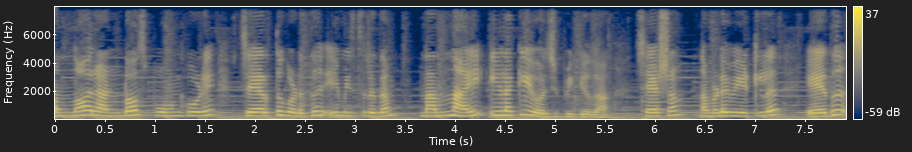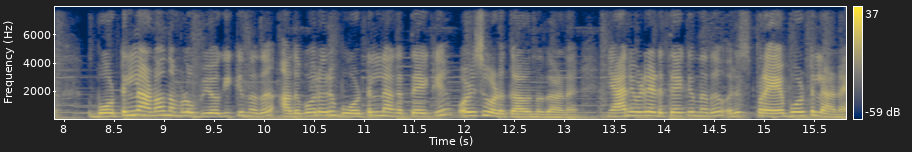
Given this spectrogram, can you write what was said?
ഒന്നോ രണ്ടോ സ്പൂൺ കൂടി ചേർത്ത് കൊടുത്ത് ഈ മിശ്രിതം നന്നായി ഇളക്കി യോജിപ്പിക്കുക. ശേഷം നമ്മുടെ വീട്ടിൽ ഏത് ബോട്ടിലാണോ നമ്മൾ ഉപയോഗിക്കുന്നത്? അതുപോലെ ഒരു ബോട്ടിലിനകത്തേക്ക് ഒഴിച്ചു കൊടുക്കാവുന്നതാണ്. ഞാനിവിടെ എടുത്തേക്കുന്നത് ഒരു സ്പ്രേ ബോട്ടിലാണ്.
